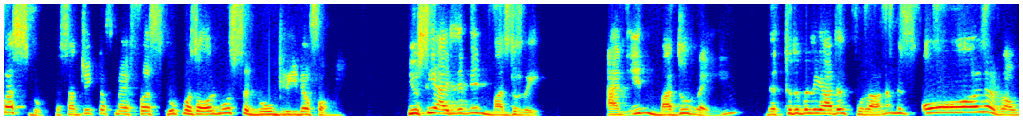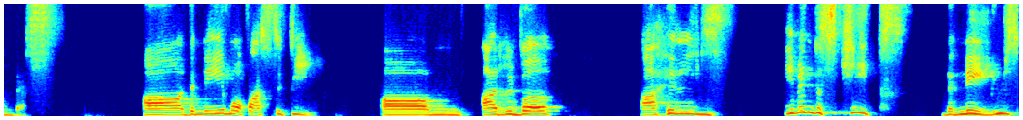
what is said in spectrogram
first book, the subject of my first book was almost a no brainer for me. You see, I live in Madurai. And in Madurai, the Tiruvilayadal Puranam is all around us. Uh, the name of our city, um, our river, our hills, even the streets, the names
